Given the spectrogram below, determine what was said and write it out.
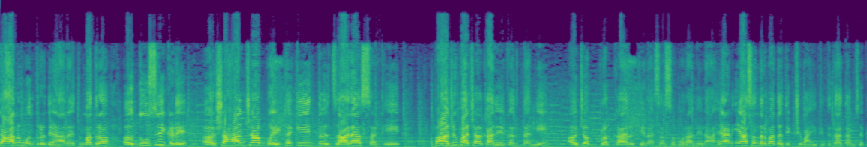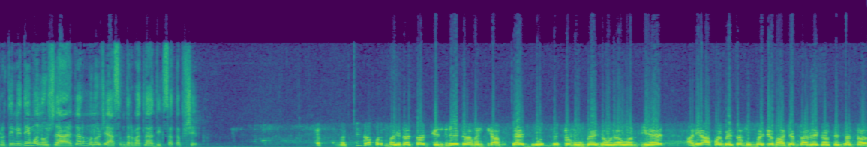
कानमंत्र देणार आहेत. मात्र दुसरीकडे शहांच्या बैठकीत जाण्यासाठी भाजपाच्या कार्यकर्त्यांनी अजब प्रकार केल्याचा समोर आलेला आहे आणि या संदर्भात अधिकची माहिती देतात आमचे प्रतिनिधी मनोज जाळकर. मनोज या संदर्भातला अधिकचा तपशील. नक्कीच आपण बघितलं तर केंद्रीय गृहमंत्री अमित शाह दोन दिवस मुंबई दौऱ्यावरती आहेत आणि आपण बघितलं मुंबईतील भाजप कार्यकर्त्यांचा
